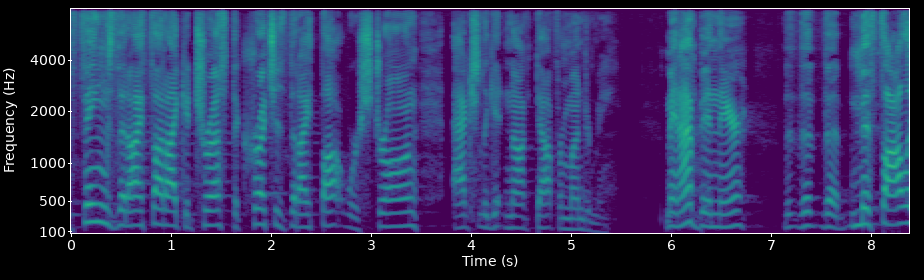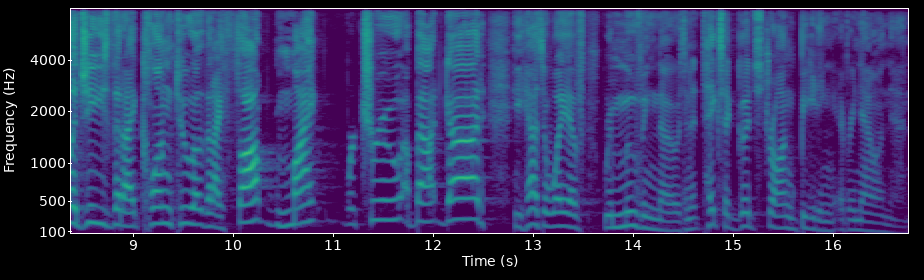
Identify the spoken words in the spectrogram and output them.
things that I thought I could trust, the crutches that I thought were strong, actually get knocked out from under me. Man, I've been there. The, the, the mythologies that I clung to, uh, that I thought might were true about God, He has a way of removing those, and it takes a good, strong beating every now and then.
